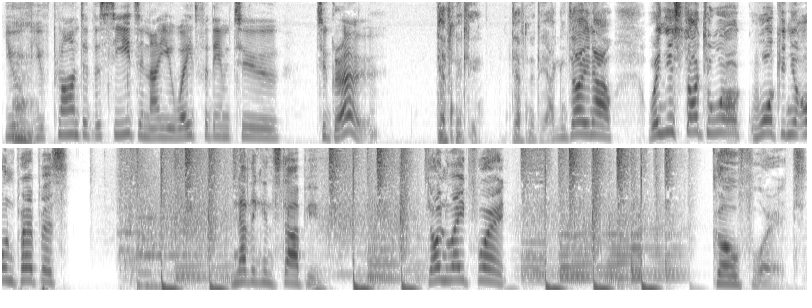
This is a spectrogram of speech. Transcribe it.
You've mm. you've planted the seeds and now you wait for them to to grow. Definitely, definitely. I can tell you now, when you start to walk, walk in your own purpose, nothing can stop you. Don't wait for it. Go for it.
